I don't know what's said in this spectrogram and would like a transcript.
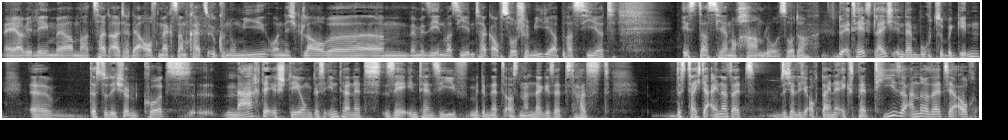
Naja, wir leben ja im Zeitalter der Aufmerksamkeitsökonomie und ich glaube, ähm, wenn wir sehen, was jeden Tag auf Social Media passiert, ist das ja noch harmlos, oder? Du erzählst gleich in deinem Buch zu Beginn, äh, dass du dich schon kurz äh, nach der Erstehung des Internets sehr intensiv mit dem Netz auseinandergesetzt hast. Das zeigt ja einerseits sicherlich auch deine Expertise, andererseits ja auch,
